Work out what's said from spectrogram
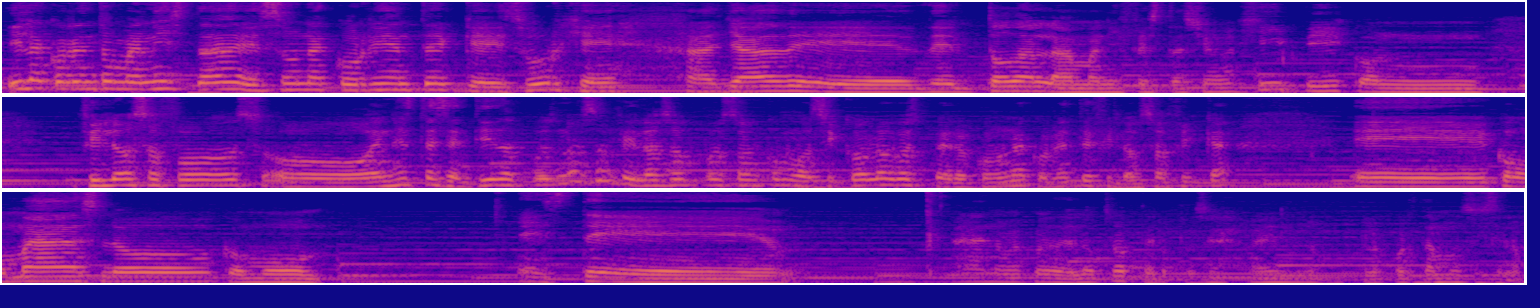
Y la corriente humanista es una corriente que surge allá de, toda la manifestación hippie con filósofos o en este sentido pues no son filósofos son como psicólogos pero con una corriente filosófica eh, como Maslow como este acuerdo del otro pero pues ahí lo, lo cortamos y se lo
